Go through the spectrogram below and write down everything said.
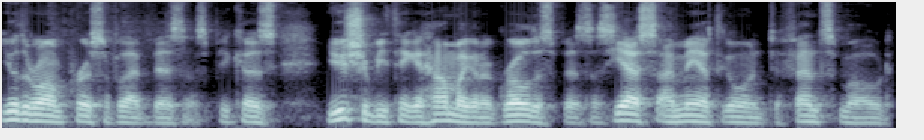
you're the wrong person for that business because you should be thinking how am i going to grow this business? Yes i may have to go in defense mode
